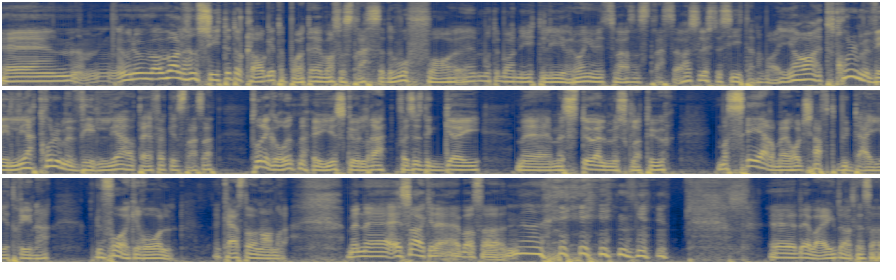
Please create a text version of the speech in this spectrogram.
Eh, men Hun var litt sånn sytete og klagete på at jeg var så stresset, og hvorfor. Jeg måtte bare nyte livet. Det var ingen vits i å være så stresset. Jeg har så lyst til å si til henne bare Ja, tror du med vilje? Tror du med vilje at jeg er fuckings stresset? Tror jeg går rundt med høye skuldre, for jeg syns det er gøy med, med støl muskulatur. Masser med hold kjeft, budeie-tryne. Du får ikke rollen. Caster hun andre. Men eh, jeg sa ikke det, jeg bare sa Eh, det var egentlig alt jeg sa.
